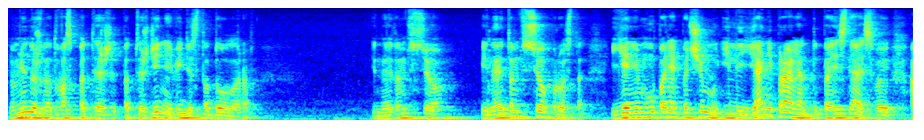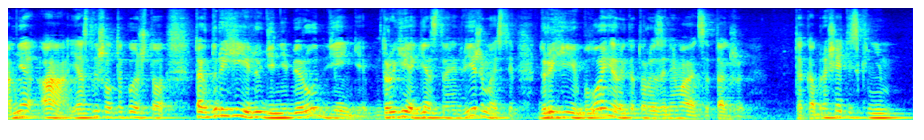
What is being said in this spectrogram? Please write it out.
но мне нужно от вас подтверждение в виде 100 долларов. И на этом все. И на этом все просто. Я не могу понять, почему. Или я неправильно поясняю свою... А мне... А, я слышал такое, что... Так другие люди не берут деньги, другие агентства недвижимости, другие блогеры, которые занимаются также. Так обращайтесь к ним.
